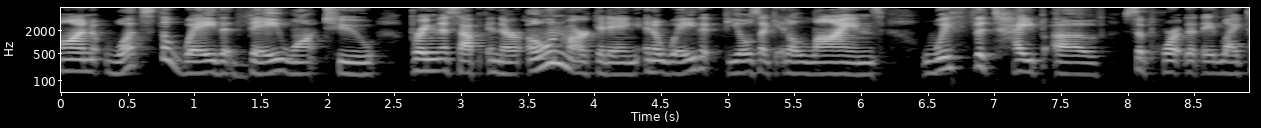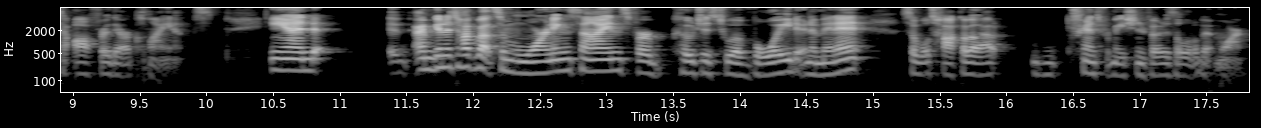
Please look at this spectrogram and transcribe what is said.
on what's the way that they want to bring this up in their own marketing in a way that feels like it aligns with the type of support that they'd like to offer their clients. And I'm going to talk about some warning signs for coaches to avoid in a minute. So we'll talk about transformation photos a little bit more.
